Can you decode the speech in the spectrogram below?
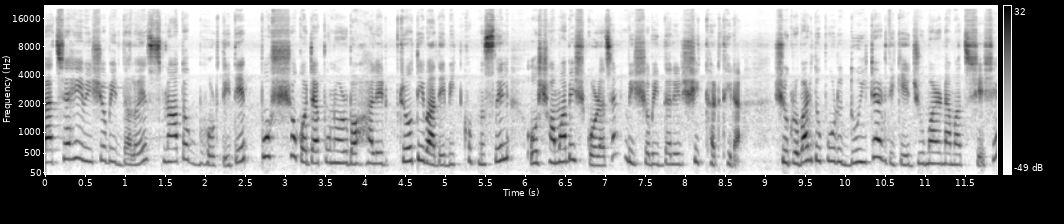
রাজশাহী বিশ্ববিদ্যালয়ে স্নাতক ভর্তিতে পোষ্য কোটা পুনর্বহালের প্রতিবাদে বিক্ষোভ মিছিল ও সমাবেশ করেছেন বিশ্ববিদ্যালয়ের শিক্ষার্থীরা। শুক্রবার দুপুর দুইটার দিকে জুমার নামাজ শেষে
